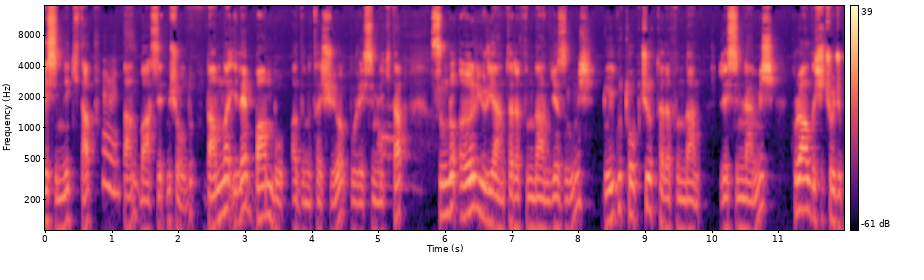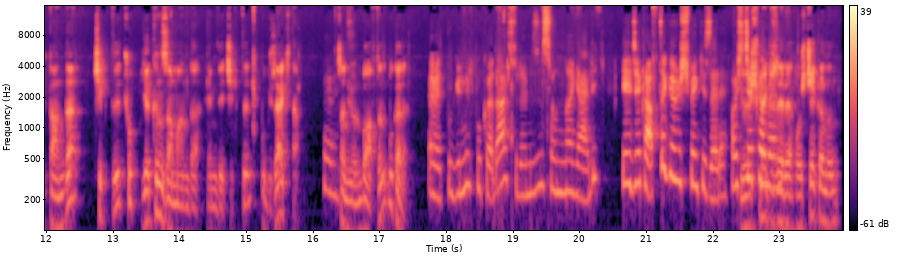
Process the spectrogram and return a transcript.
resimli kitaptan Evet. bahsetmiş olduk. Damla ile Bambu adını taşıyor bu resimli kitap. Sumru Ağır Yürüyen tarafından yazılmış, Duygu Topçu tarafından resimlenmiş. Kural dışı çocuktan da çıktı. Çok yakın zamanda hem de çıktı. Bu güzel kitap. Evet. Sanıyorum bu haftalık bu kadar. Evet bugünlük bu kadar. Süremizin sonuna geldik. Gelecek hafta görüşmek üzere. Hoşçakalın. Görüşmek üzere. Hoşçakalın.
